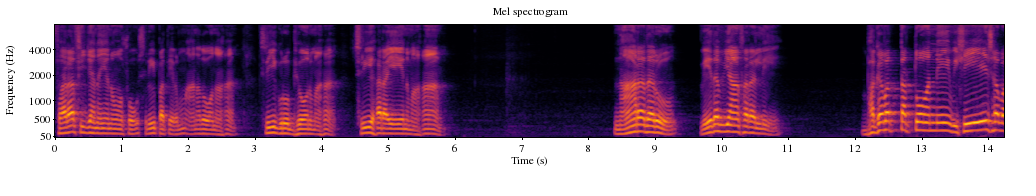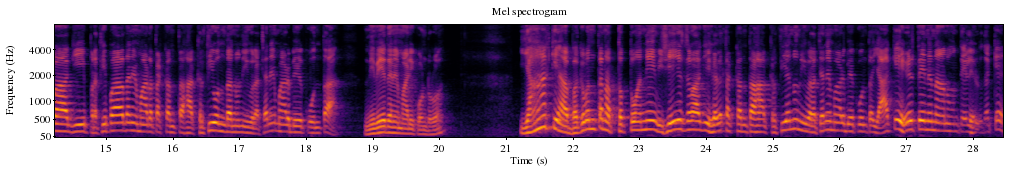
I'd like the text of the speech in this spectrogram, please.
స్వరసి జనయనోసౌ శ్రీపతిర్మానదోన ಶ್ರೀ ಗುರುಭ್ಯೋ ನಮಃ ಶ್ರೀಹರಯೇ ನಮಃ ನಾರದರು ವೇದವ್ಯಾಸರಲ್ಲಿ ಭಗವತ್ತತ್ವವನ್ನೇ ವಿಶೇಷವಾಗಿ ಪ್ರತಿಪಾದನೆ ಮಾಡತಕ್ಕಂತಹ ಕೃತಿಯೊಂದನ್ನು ನೀವು ರಚನೆ ಮಾಡಬೇಕು ಅಂತ ನಿವೇದನೆ ಮಾಡಿಕೊಂಡರು. ಯಾಕೆ ಆ ಭಗವಂತನ ತತ್ವವನ್ನೇ ವಿಶೇಷವಾಗಿ ಹೇಳತಕ್ಕಂತಹ ಕೃತಿಯನ್ನು ನೀವು ರಚನೆ ಮಾಡಬೇಕು ಅಂತ ಯಾಕೆ ಹೇಳ್ತೇನೆ ನಾನು ಅಂತೇಳಿ ಹೇಳುವುದಕ್ಕೆ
